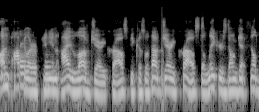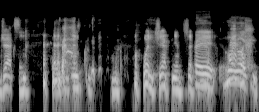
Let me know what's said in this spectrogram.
Unpopular opinion. I love Jerry Krause because without Jerry Krause, the Lakers don't get Phil Jackson. win championship. Right. Look, look,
